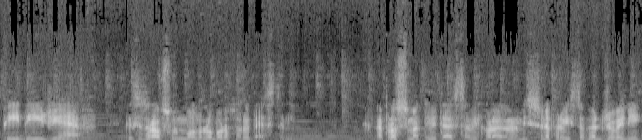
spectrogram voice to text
PDGF, che si trova sul modulo laboratorio Destiny. La prossima attività extraveicolare della missione è prevista per giovedì,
